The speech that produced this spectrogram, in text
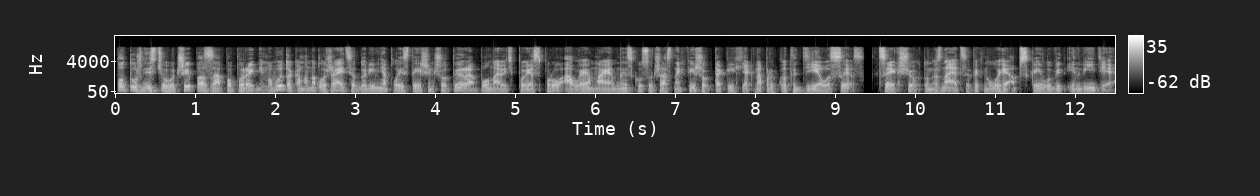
Потужність цього чипа за попередніми витоками наближається до рівня PlayStation 4 або навіть PS Pro, але має низку сучасних фішок, таких як, наприклад, DLSS. Це, якщо хто не знає, це технологія апскейлу від Nvidia,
